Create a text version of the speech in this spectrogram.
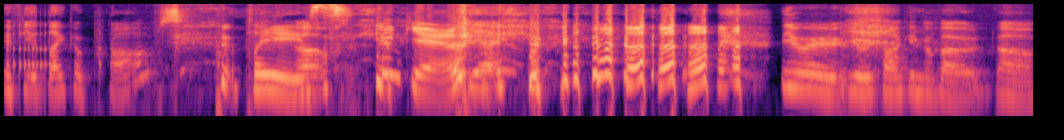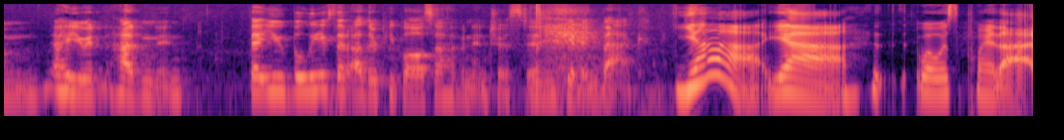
If you'd like a prompt, Please. Um, Thank you. yeah, you were you were talking about um, how you had, had an in, that you believe that other people also have an interest in giving back. Yeah, yeah. What was the point of that?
